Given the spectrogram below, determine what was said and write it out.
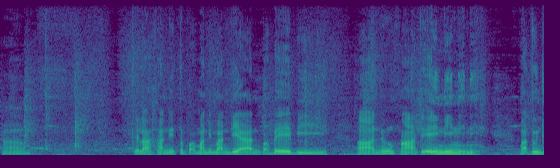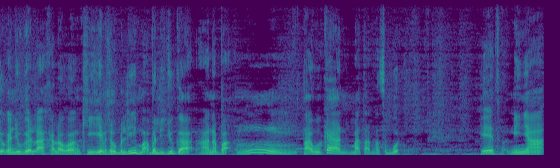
Ha okeylah ha ni tempat mandi-mandian pak baby. Ha nu ha tu eh, ini ni ni mak tunjukkan jugalah kalau orang kirim so beli mak beli juga. Ha nampak? Hmm tahu kan? Mak tak nak sebut. Okey tempat minyak.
